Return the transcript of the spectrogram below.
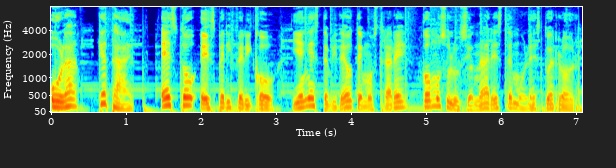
Hola, ¿qué tal? Esto es Periférico y en este video te mostraré cómo solucionar este molesto error.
